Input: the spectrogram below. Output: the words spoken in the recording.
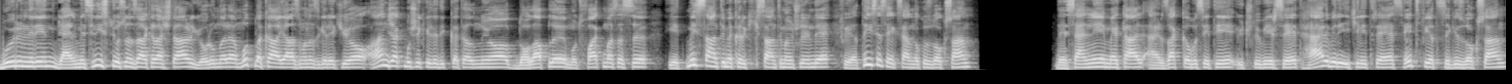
Bu ürünlerin gelmesini istiyorsanız arkadaşlar yorumlara mutlaka yazmanız gerekiyor. Ancak bu şekilde dikkate alınıyor. Dolaplı mutfak masası 70 santime 42 santim ölçülerinde fiyatı ise 89.90. Desenli metal erzak kabı seti üçlü bir set her biri 2 litre set fiyatı 8.90.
